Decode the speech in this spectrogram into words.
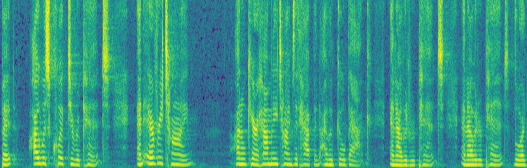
But I was quick to repent. And every time, I don't care how many times it happened, I would go back and I would repent. And I would repent, Lord,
